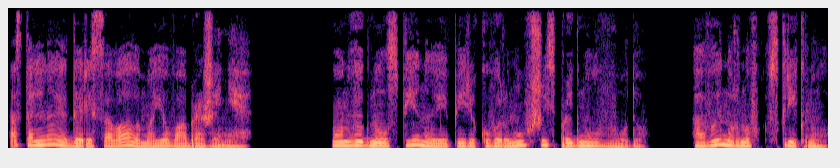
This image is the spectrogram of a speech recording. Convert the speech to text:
остальное дорисовало мое воображение. Он выгнул спину и, перекувырнувшись, прыгнул в воду. А вынурнув, вскрикнул.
